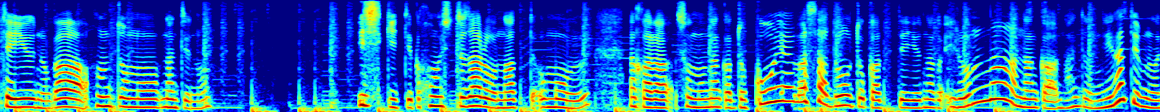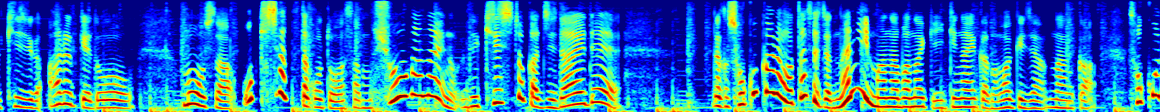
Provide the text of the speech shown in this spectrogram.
っていうのが本当の何て言うの？意識っていうか本質だろうなって思う。だからそのなんか毒親がさどうとかっていうなんかいろんななんかなんていうのネガティブな記事があるけどもうさ起きちゃったことはさもうしょうがないの。歴史とか時代でだからそこから私たちは何学ばなきゃいけないかなわけじゃん。なんかそこ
